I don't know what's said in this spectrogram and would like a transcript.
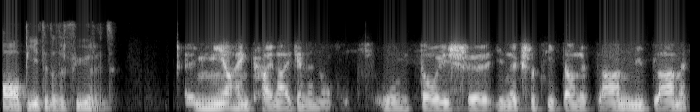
anbieten oder führen? Wir haben keinen eigenen Nachwuchs. Und da ist äh, in nächster Zeit auch nicht, plan, nicht geplant.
